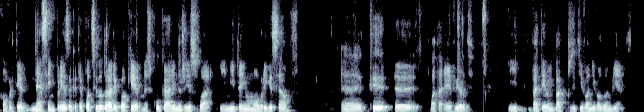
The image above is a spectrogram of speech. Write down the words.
converter nessa empresa, que até pode ser de outra área qualquer, mas colocar energia solar e emitem uma obrigação uh, que uh, lá está, é verde e vai ter um impacto positivo ao nível do ambiente.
